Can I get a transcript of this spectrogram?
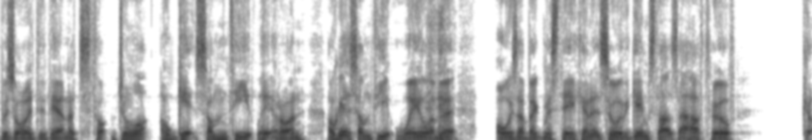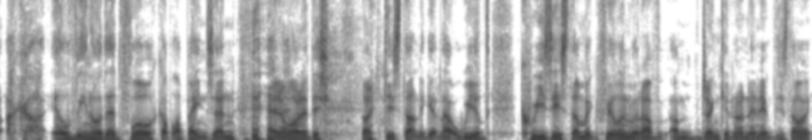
was already there. And I just thought, do you know what? I'll get something to eat later on. I'll get something to eat while I'm out. Always a big mistake in it. So the game starts at half 12. God, El Vino did flow a couple of pints in, and I'm already, already starting to get that weird queasy stomach feeling where i am drinking on an empty stomach.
